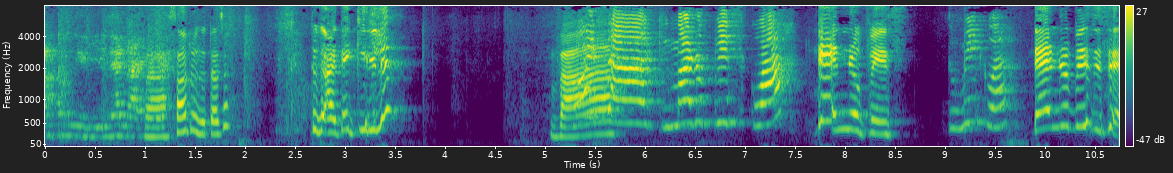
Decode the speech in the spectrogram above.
আহোঁ নিদিনে নাই বাহ চাওঁ তোৰ জোতা যে তোক আইতাই কি দিলে বাহ কিমান ৰুপিজ কোৱা টেন ৰুপিজ তুমি কোৱা টেন ৰুপিজ দিছে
